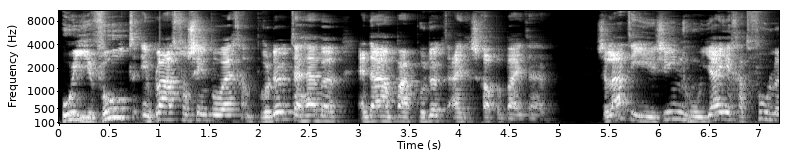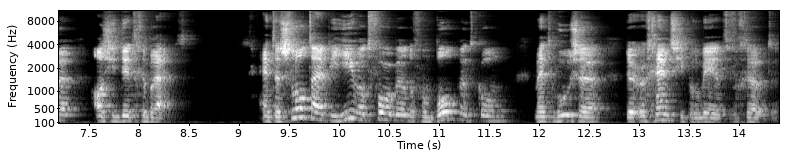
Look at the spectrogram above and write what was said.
hoe je je voelt in plaats van simpelweg een product te hebben en daar een paar producteigenschappen bij te hebben. Ze laten je zien hoe jij je gaat voelen als je dit gebruikt. En tenslotte heb je hier wat voorbeelden van bol.com met hoe ze de urgentie proberen te vergroten.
